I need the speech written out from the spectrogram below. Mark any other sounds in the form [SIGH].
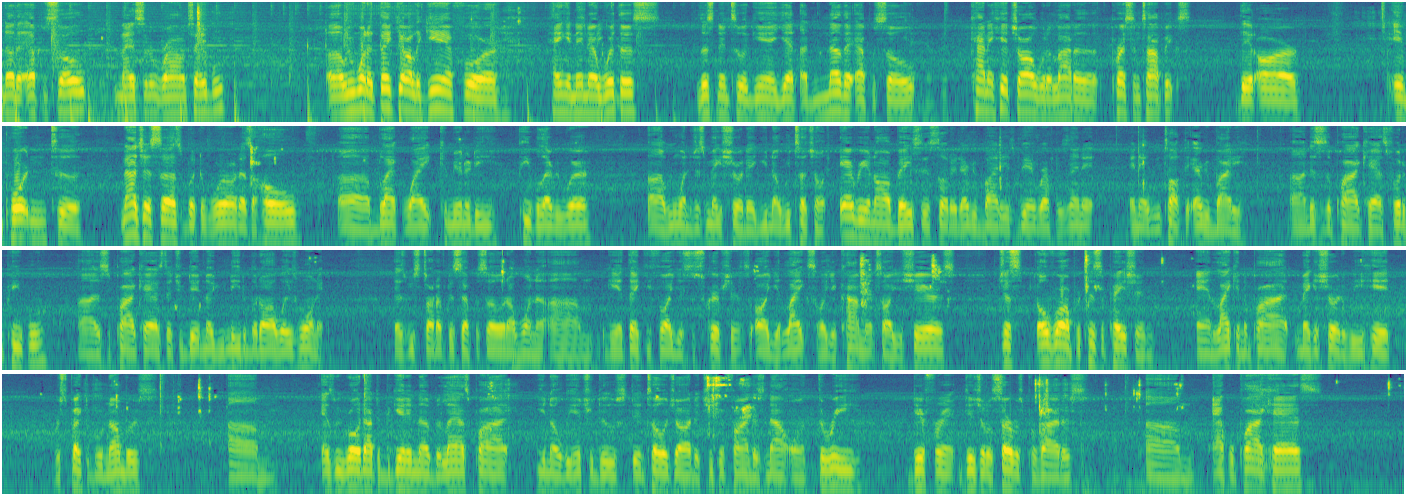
another episode, Knights of the Round Table. Uh, we want to thank y'all again for hanging in there with us, listening to again yet another episode. Kind of hit y'all with a lot of pressing topics that are important to not just us but the world as a whole, uh, black, white community, people everywhere. Uh, we want to just make sure that you know we touch on every and all bases so that everybody is being represented and that we talk to everybody. Uh, this is a podcast for the people. Uh, is a podcast that you didn't know you needed but always wanted. As we start off this episode, I want to um, again thank you for all your subscriptions, all your likes, all your comments, all your shares, just overall participation and liking the pod, making sure that we hit respectable numbers. Um, as we rolled out the beginning of the last pod, you know, we introduced and told y'all that you can find us now on three different digital service providers um, Apple Podcasts,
